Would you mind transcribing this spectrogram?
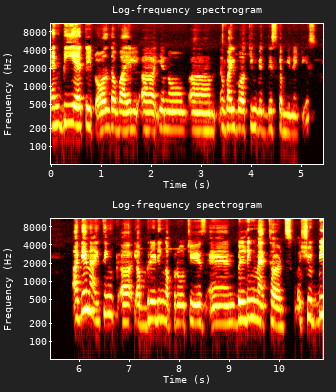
and be at it all the while, uh, you know, um, while working with these communities again i think uh, upgrading approaches and building methods should be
